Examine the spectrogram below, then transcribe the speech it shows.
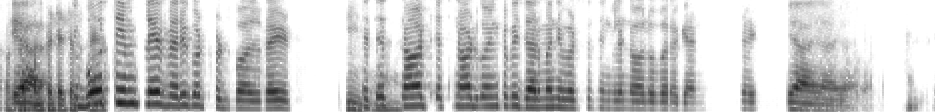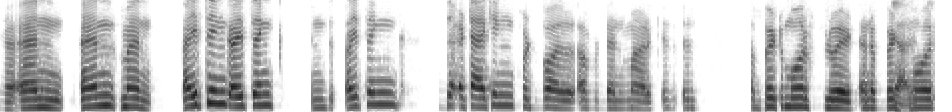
of the Yeah. competitive. Yeah, both teams play very good football, right? Mhm. It's it's not it's not going to be Germany versus England all over again. right Yeah, yeah, yeah, yeah. Yeah, and and man, I think I think in the, I think the attacking football of Denmark is, is a bit more fluid and a bit yeah, more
